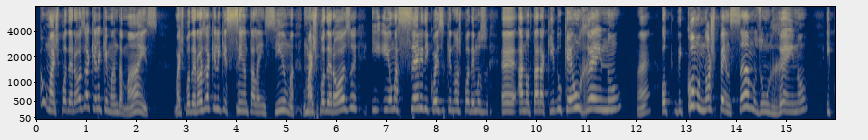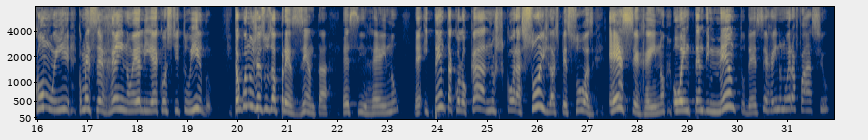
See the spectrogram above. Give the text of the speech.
o mais poderoso é aquele que manda mais. O mais poderoso é aquele que senta lá em cima. O mais poderoso e, e uma série de coisas que nós podemos é, anotar aqui do que é um reino, né? De como nós pensamos um reino e como, como esse reino ele é constituído. Então, quando Jesus apresenta esse reino é, e tenta colocar nos corações das pessoas esse reino, o entendimento desse reino não era fácil.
